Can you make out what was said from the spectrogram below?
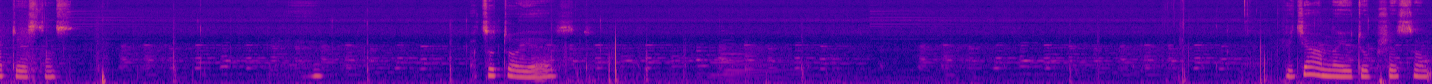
A, to jest ten... A co to jest? Widziałam na YouTube, że są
